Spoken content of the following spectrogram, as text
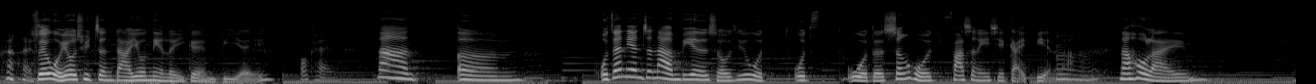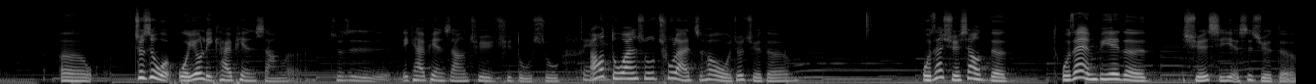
所以我又去正大又念了一个 MBA。OK，那嗯，我在念正大 MBA 的时候，其实我我我的生活发生了一些改变啦。嗯那后来，呃，就是我我又离开片商了，就是离开片商去去读书。然后读完书出来之后，我就觉得我在学校的我在 MBA 的学习也是觉得，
